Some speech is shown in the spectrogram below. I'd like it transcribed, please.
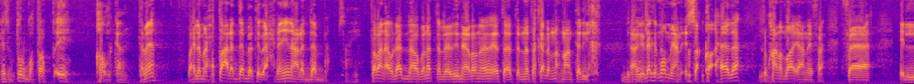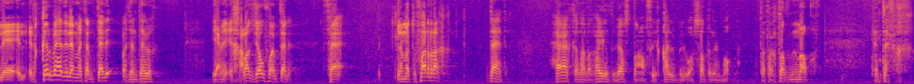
لازم تربط ربط إيه؟ قوي كمان. تمام؟ وبعدين لما نحطها على الدبة تبقى حنينه على الدبة صحيح طبعا أولادنا وبناتنا الذين يرون نتكلم نحن عن تاريخ يعني لكن المهم يعني السقاء هذا سبحان الله يعني ف, ف القربة هذه لما تمتلئ وتنتبه. يعني خلاص جوفها يمتلئ فلما تفرغ تهدى هكذا الغيظ يصنع في قلب وصدر المؤمن. تتغتاظ من الموقف تنتفخ.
